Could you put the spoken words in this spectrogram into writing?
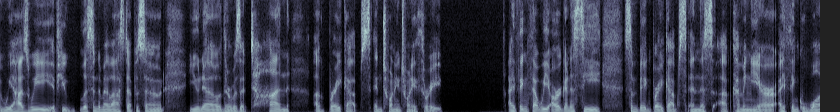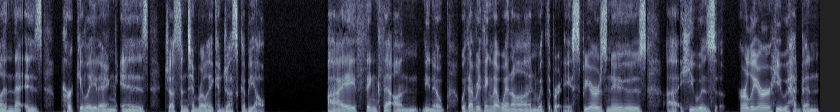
we as we if you listen to my last episode, you know there was a ton of breakups in 2023 I think that we are going to see some big breakups in this upcoming year. I think one that is percolating is Justin Timberlake and Jessica Biel. I think that on, you know, with everything that went on with the Britney Spears news, uh, he was earlier, he had been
